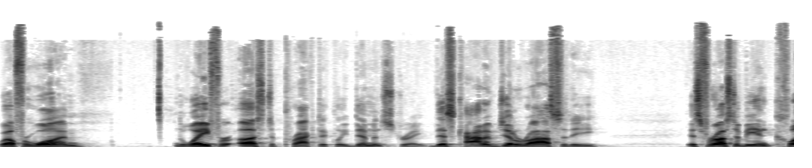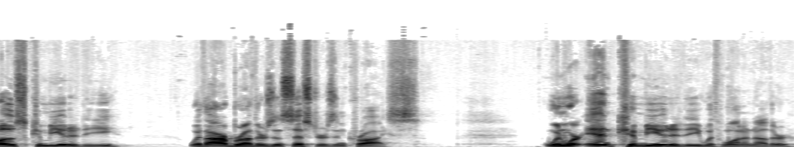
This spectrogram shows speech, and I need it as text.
Well, for one, the way for us to practically demonstrate this kind of generosity is for us to be in close community with our brothers and sisters in Christ. When we're in community with one another,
